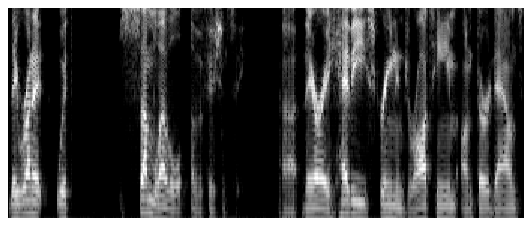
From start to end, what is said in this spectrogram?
They run it with some level of efficiency. Uh, they are a heavy screen and draw team on third downs.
